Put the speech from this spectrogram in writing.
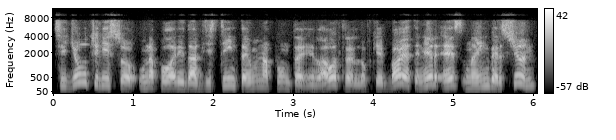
Si yo utilizo una polaridad distinta en una punta y en la otra, lo que voy a tener es una inversión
